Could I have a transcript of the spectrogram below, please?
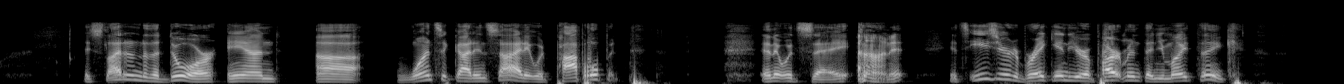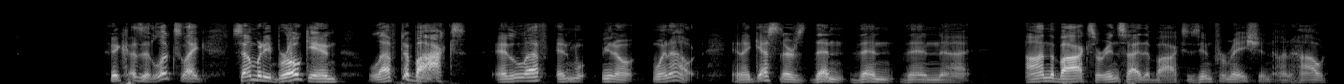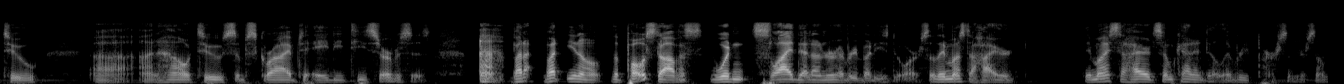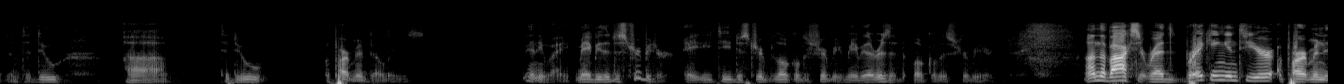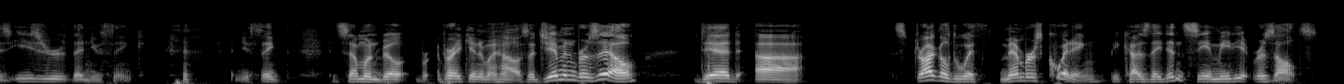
They'd slide it under the door, and uh, once it got inside, it would pop open. and it would say on it, it's easier to break into your apartment than you might think. because it looks like somebody broke in, left a box, and left and you know went out. And I guess there's then then then uh, on the box or inside the box is information on how to uh, on how to subscribe to ADT services. but but you know the post office wouldn't slide that under everybody's door, so they must have hired they must have hired some kind of delivery person or something to do uh, to do apartment buildings anyway, maybe the distributor, ADT distrib- local distributor. Maybe there is a local distributor. On the box it read, "Breaking into your apartment is easier than you think." and you think, did someone build, break into my house? A gym in Brazil did uh, struggled with members quitting because they didn't see immediate results.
